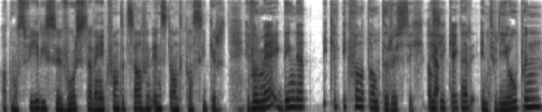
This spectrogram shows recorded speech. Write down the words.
atmosferische voorstelling. Ik vond het zelf een instant klassieker. Ja, voor mij, ik denk dat... Ik, ik vond het dan te rustig. Als je kijkt naar Into the Open,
